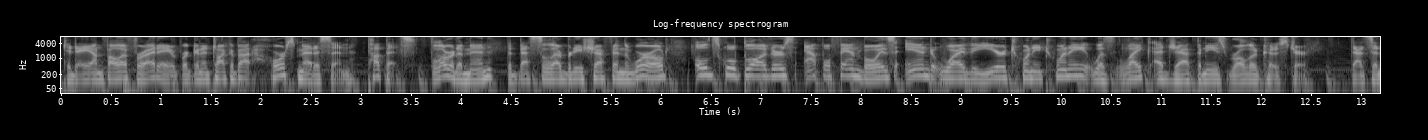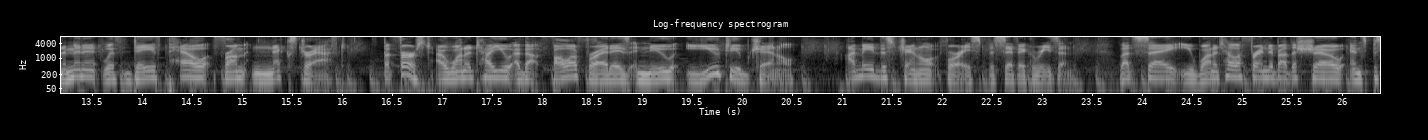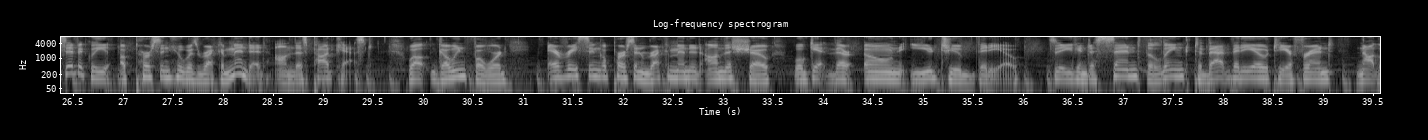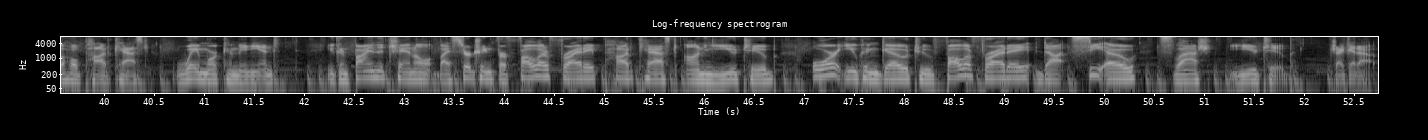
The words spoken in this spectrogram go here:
Today on Follow Friday, we're going to talk about horse medicine, puppets, Florida men, the best celebrity chef in the world, old school bloggers, Apple fanboys, and why the year 2020 was like a Japanese roller coaster. That's in a minute with Dave Pell from Next Draft. But first, I want to tell you about Follow Friday's new YouTube channel. I made this channel for a specific reason. Let's say you want to tell a friend about the show, and specifically a person who was recommended on this podcast. Well, going forward, every single person recommended on this show will get their own YouTube video. So you can just send the link to that video to your friend, not the whole podcast. Way more convenient. You can find the channel by searching for Follow Friday Podcast on YouTube, or you can go to followfriday.co slash YouTube. Check it out.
